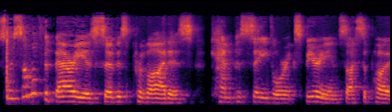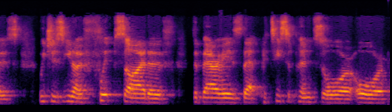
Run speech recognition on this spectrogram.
So some of the barriers service providers can perceive or experience, I suppose, which is, you know, flip side of the barriers that participants or, or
